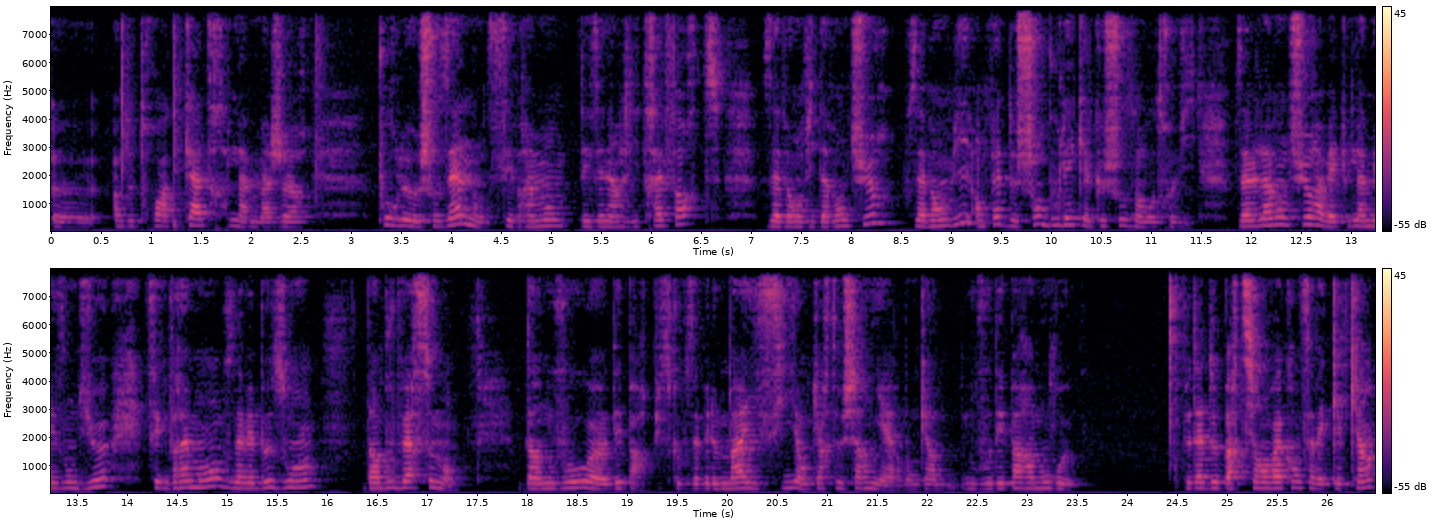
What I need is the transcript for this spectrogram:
1, 2, 3, 4 lames majeures pour le Chosen. Donc c'est vraiment des énergies très fortes. Vous avez envie d'aventure. Vous avez envie en fait de chambouler quelque chose dans votre vie. Vous avez l'aventure avec la maison Dieu. C'est que vraiment vous avez besoin d'un bouleversement d'un nouveau euh, départ, puisque vous avez le mât ici en carte charnière, donc un nouveau départ amoureux. Peut-être de partir en vacances avec quelqu'un,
